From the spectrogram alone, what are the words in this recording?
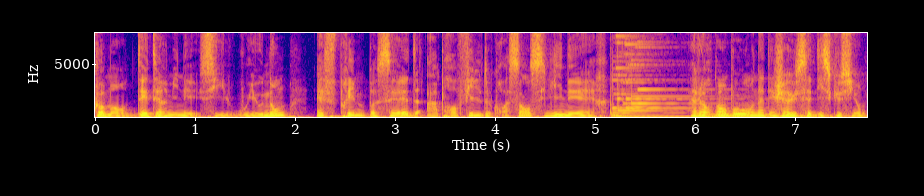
Comment déterminer si, oui ou non, f' possède un profil de croissance linéaire? Alors Bambou, on a déjà eu cette discussion.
